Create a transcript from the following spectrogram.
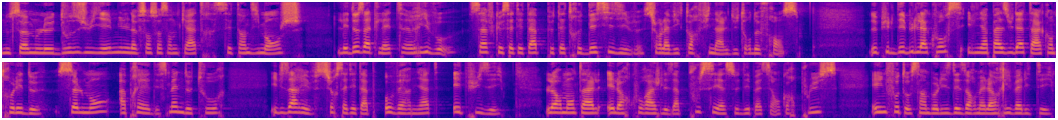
Nous sommes le 12 juillet 1964, c'est un dimanche. Les deux athlètes, rivaux, savent que cette étape peut être décisive sur la victoire finale du Tour de France. Depuis le début de la course, il n'y a pas eu d'attaque entre les deux. Seulement, après des semaines de tours, ils arrivent sur cette étape auvergnate épuisés. Leur mental et leur courage les a poussés à se dépasser encore plus, et une photo symbolise désormais leur rivalité.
